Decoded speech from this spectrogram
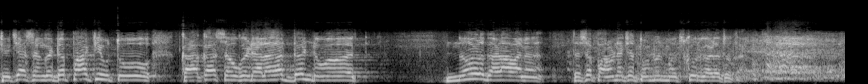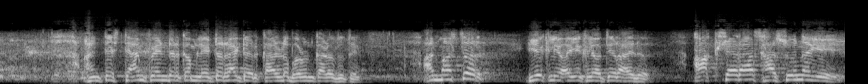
त्याच्या संकट पाठवतो. काका सवगड्याला दंडवत. नळ गळावानं तसं पाहुण्याच्या तोंडून मजकूर गळत होता. आणि ते stamp vendor cum letter writer card भरून काढत होते. आणि मास्तर एक लिहा ते राहिलं. अक्षरास हसू नये.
